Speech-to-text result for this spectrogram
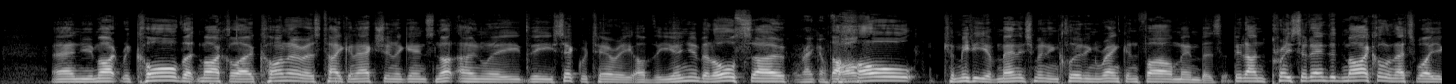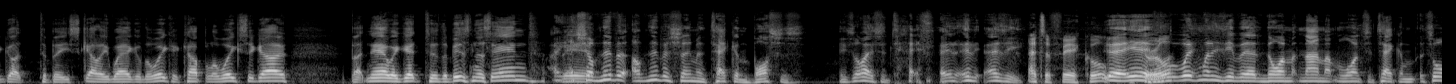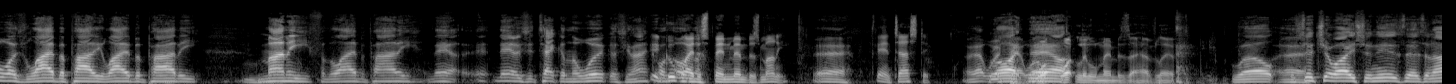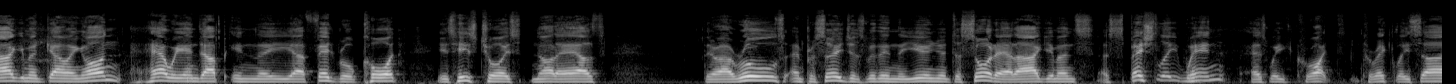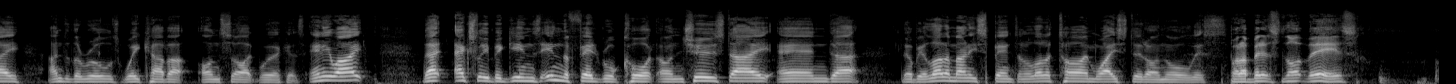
And you might recall that Michael O'Connor has taken action against not only the secretary of the union, but also the file. whole committee of management, including rank and file members. A bit unprecedented, Michael, and that's why you got to be Scallywag of the Week a couple of weeks ago. But now we get to the business end. Actually, I've never, I've never seen him attacking bosses. He's always attacked, has he? That's a fair call. Yeah, yeah. Gorilla. When, when has he ever had name, name up and launch attack him? It's always Labor Party, Labor Party, mm-hmm. money for the Labor Party. Now, now he's attacking the workers. You know, A On- good on way the- to spend members' money. Yeah, Fantastic. That worked Right out well. now- What, what little members they have left. Well, the situation is there's an argument going on. How we end up in the uh, federal court is his choice, not ours. There are rules and procedures within the union to sort out arguments, especially when, as we quite correctly say, under the rules we cover on site workers. Anyway, That actually begins in the federal court on Tuesday, and uh, there'll be a lot of money spent and a lot of time wasted on all this. But I bet it's not theirs.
